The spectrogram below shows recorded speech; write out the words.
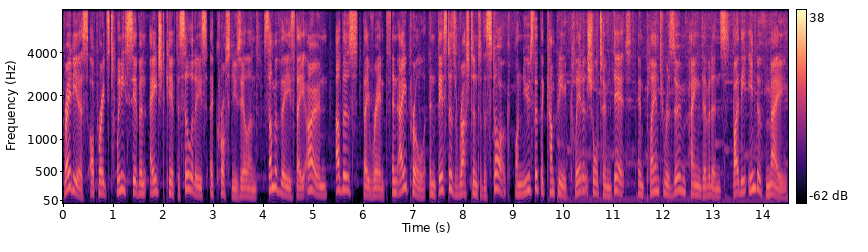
Radius operates 27 aged care facilities across New Zealand. Some of these they own, others they rent. In April, investors rushed into the stock on news that the company had cleared its short term debt and planned to resume paying dividends. By the end of May,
